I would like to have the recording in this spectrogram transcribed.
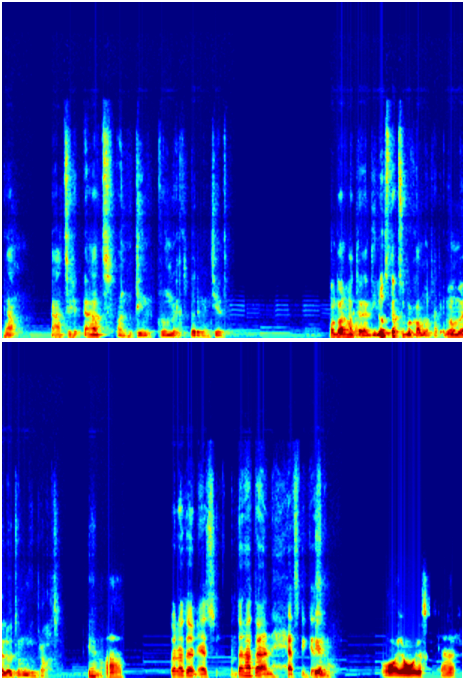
ja, er hat, sich, er hat an dem rum experimentiert. Und dann hat er die Lust dazu bekommen und hat immer mehr Leute umgebracht. Genau. Ah. Dann hat er ein Herz. Und dann hat er ein Herz gegessen. Genau. Oh Junge, das geht ja nicht.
